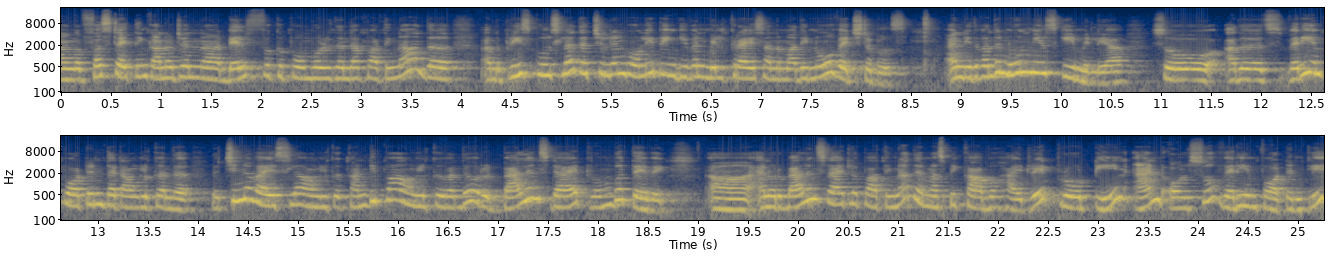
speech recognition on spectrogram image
நாங்கள் ஃபர்ஸ்ட் ஐ திங்க் அனுஜன் டெல்ஃபுக்கு போகும்பொழுதுண்டா பார்த்தீங்கன்னா அந்த அந்த ப்ரீ ஸ்கூல்ஸில் the children only being given milk rice அந்த மாதிரி நோ வெஜிடபிள்ஸ் அண்ட் இது வந்து நூன் மீல் ஸ்கீம் இல்லையா? ஸோ அது இட்ஸ் வெரி இம்பார்ட்டன்ட் தட் அவங்களுக்கு அந்த சின்ன வயசில் அவங்களுக்கு கண்டிப்பாக அவங்களுக்கு வந்து ஒரு பேலன்ஸ் டயட் ரொம்ப தேவை. அண்ட் ஒரு பேலன்ஸ் டயட்டில் பார்த்தீங்கன்னா there must be carbohydrate protein and also very importantly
